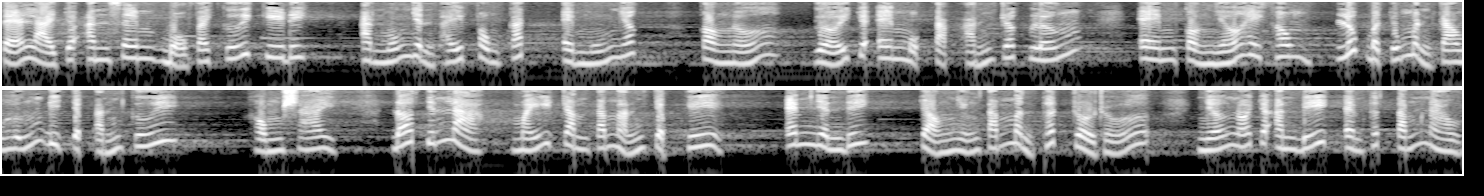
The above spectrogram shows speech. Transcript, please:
vẽ lại cho anh xem bộ váy cưới kia đi, anh muốn nhìn thấy phong cách em muốn nhất. Còn nữa, gửi cho em một tập ảnh rất lớn, em còn nhớ hay không, lúc mà chúng mình cao hứng đi chụp ảnh cưới. Không sai, đó chính là mấy trăm tấm ảnh chụp kia. Em nhìn đi, chọn những tấm mình thích rồi rửa, nhớ nói cho anh biết em thích tấm nào,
